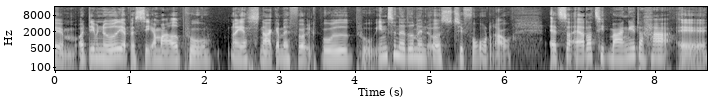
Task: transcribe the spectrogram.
Øhm, og det er noget, jeg baserer meget på, når jeg snakker med folk, både på internettet, men også til foredrag. At så er der tit mange, der har øh,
